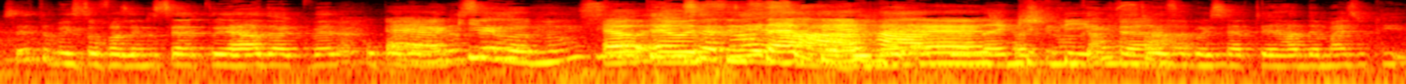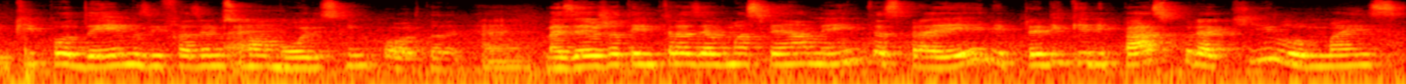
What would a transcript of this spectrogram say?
Não sei também estou fazendo certo ou errado, a velha culpa é aquilo, não sei. É, é o certo e errado, errado né? né? Acho que, que nunca essa coisa certo e errado, é mais o que, o que podemos e fazemos é. com amor, isso que importa, né? É. Mas aí eu já tenho que trazer algumas ferramentas para ele, para ele que ele passe por aquilo, mas,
